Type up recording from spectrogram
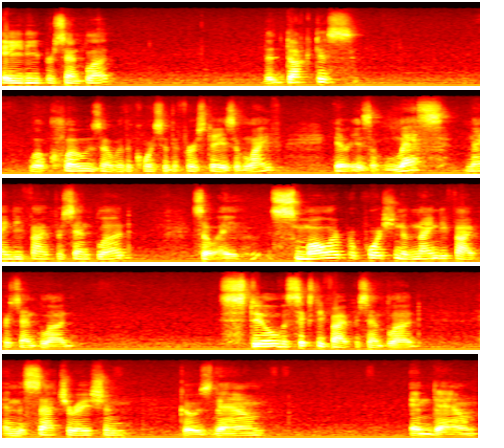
80% blood. The ductus will close over the course of the first days of life. There is less 95% blood so a smaller proportion of 95% blood, still the 65% blood, and the saturation goes down and down,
